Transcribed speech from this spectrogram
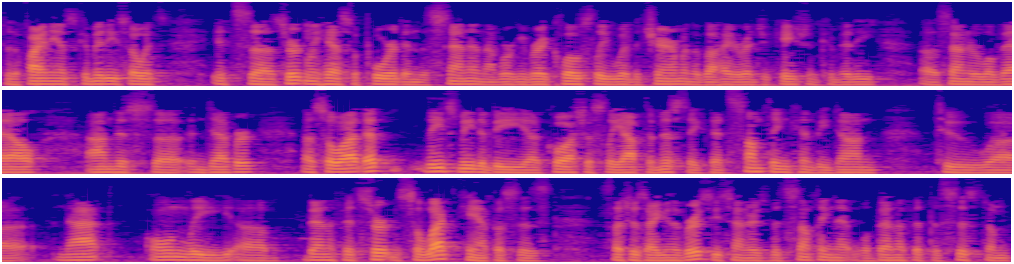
to the Finance Committee, so it's, it's uh, certainly has support in the Senate. I'm working very closely with the chairman of the Higher Education Committee, uh, Senator LaValle, on this uh, endeavor. Uh, So uh, that leads me to be cautiously optimistic that something can be done to not only benefit certain select campuses, such as our university centers, but something that will benefit the system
